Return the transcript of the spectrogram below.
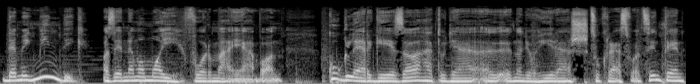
de még mindig azért nem a mai formájában. Kugler Géza, hát ugye nagyon híres cukrász volt szintén,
